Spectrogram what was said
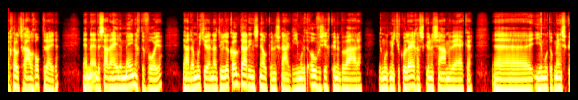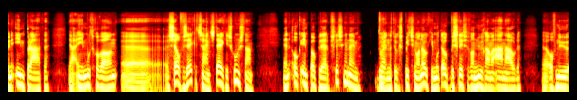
grootschalig optreden. En, en er staat een hele menigte voor je ja, dan moet je natuurlijk ook daarin snel kunnen schakelen. Je moet het overzicht kunnen bewaren. Je moet met je collega's kunnen samenwerken. Uh, je moet op mensen kunnen inpraten. Ja, en je moet gewoon uh, zelfverzekerd zijn. Sterk in je schoenen staan. En ook impopulaire beslissingen nemen. Doe je natuurlijk als politieman ook. Je moet ook beslissen van nu gaan we aanhouden. Uh, of nu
